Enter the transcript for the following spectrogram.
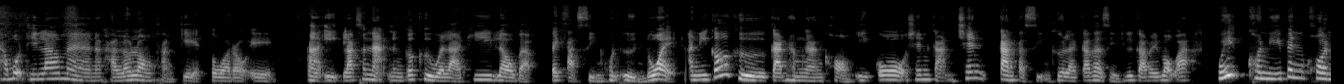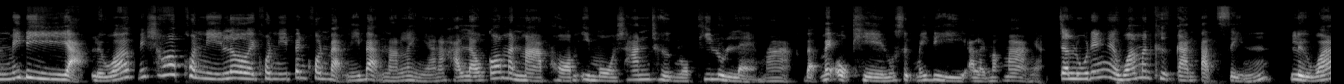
ทั้งหมดที่เล่ามานะคะแล้วลองสังเกตตัวเราเองอ่าอีกลักษณะหนึ่งก็คือเวลาที่เราแบบ ไปตัดสินคนอื่นด้วย อันนี้ก็คือการทำงานของอีโก้เช่นกัน เช่น การตัดสินคืออะไรการตัดสินคือการไปบอกว่าเฮ้ยคนนี้เป็นคนไม่ดีอะหรือว่าไม่ชอบคนนี้เลย คนนี้เป็นคนแบบนี้แบบนั้นอะไรเงี้ยนะคะ แล้วก็มันมาพร้อมอิโมชันเชิงลบที่รุนแรงมาก แบบไม่โอเค รู้สึกไม่ดีอะไรมากๆเนี่ยจะรู้ได้ไงว่ามันคือการตัดสินหรือว่า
